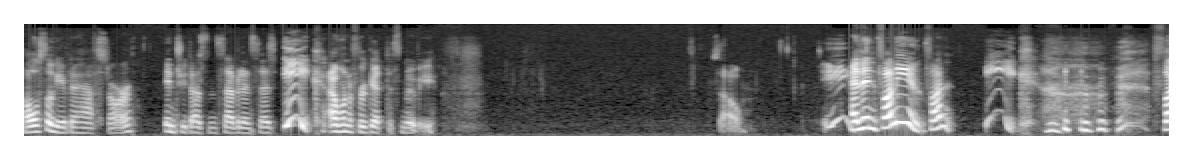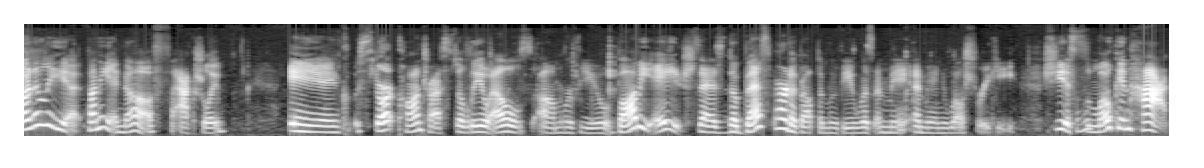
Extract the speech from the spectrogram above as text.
also gave it a half star in 2007 and says, "Eek! I want to forget this movie." So Eek. And then funny and fun eek. Funnily funny enough, actually, in stark contrast to Leo L's um, review, Bobby H says the best part about the movie was Emma- Emmanuelle Chriqui. She is smoking hot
